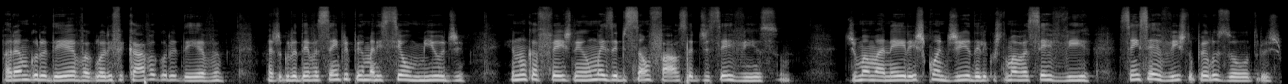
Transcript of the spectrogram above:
Param Gurudeva glorificava Gurudeva, mas Gurudeva sempre permanecia humilde e nunca fez nenhuma exibição falsa de serviço. De uma maneira escondida, ele costumava servir, sem ser visto pelos outros.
